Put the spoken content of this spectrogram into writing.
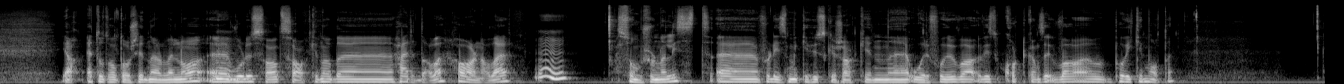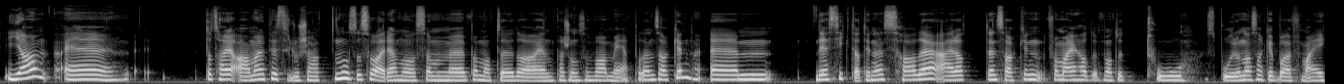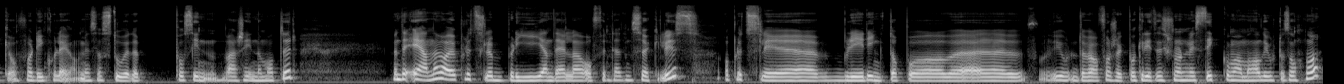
ja, ett og et halvt år siden, er det vel nå, eh, mm. hvor du sa at saken hadde herda deg, hardna deg. Mm som journalist, eh, for de som ikke husker saken ord for ord, hvis du kort kan si, hva, på hvilken måte? Ja, eh, da tar jeg av meg presselosjehatten og så svarer jeg nå som på en måte da en person som var med på den saken. Um, det jeg sikta til når jeg sa det, er at den saken for meg hadde på en måte to spor. Og nå snakker jeg bare for meg, ikke for de kollegaene mine som sto i det på sin, hver sine måter. Men det ene var jo plutselig å bli en del av offentlighetens søkelys. Og plutselig bli ringt opp og eh, det var forsøk på kritisk journalistikk om hva man hadde gjort og sånt noe.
